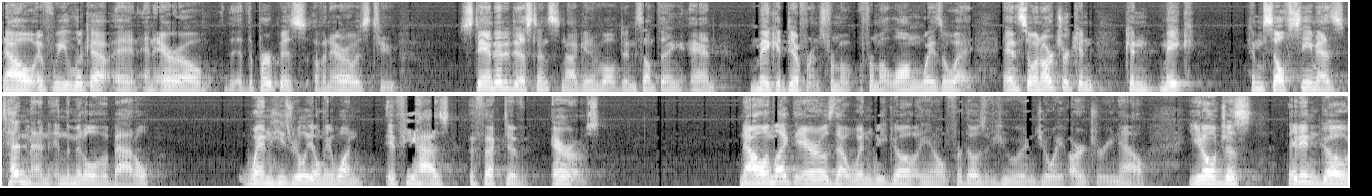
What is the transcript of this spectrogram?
Now, if we look at an, an arrow, the, the purpose of an arrow is to stand at a distance, not get involved in something, and make a difference from a, from a long ways away. And so an archer can, can make himself seem as 10 men in the middle of a battle when he's really only one if he has effective arrows. Now, unlike the arrows that when we go, you know, for those of you who enjoy archery now, you don't just, they didn't go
